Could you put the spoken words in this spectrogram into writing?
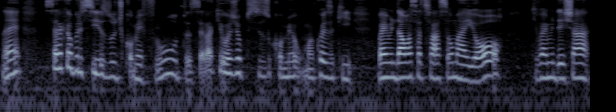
Né? Será que eu preciso de comer fruta? Será que hoje eu preciso comer alguma coisa que vai me dar uma satisfação maior, que vai me deixar,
